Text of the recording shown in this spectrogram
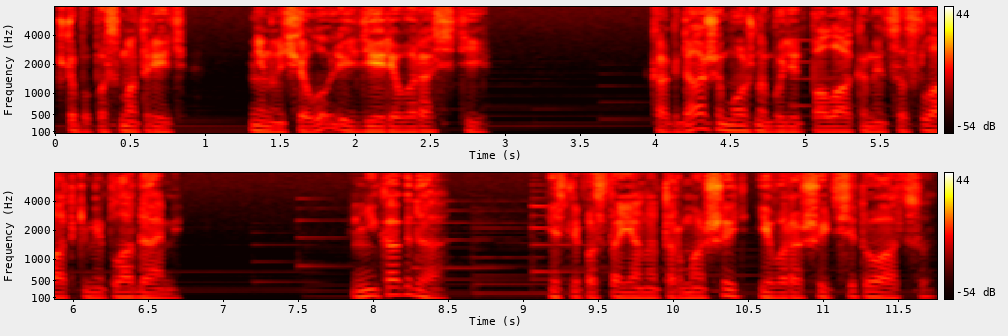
чтобы посмотреть, не начало ли дерево расти. Когда же можно будет полакомиться сладкими плодами? Никогда, если постоянно тормошить и ворошить ситуацию.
